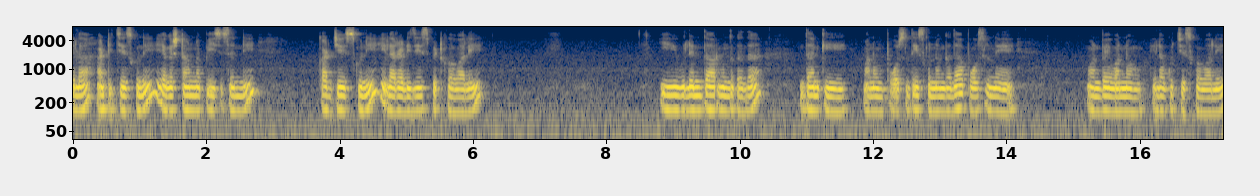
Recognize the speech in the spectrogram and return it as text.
ఇలా అంటించేసుకుని ఎగస్ట్రా ఉన్న పీసెస్ అన్నీ కట్ చేసుకుని ఇలా రెడీ చేసి పెట్టుకోవాలి. ఈ ఉల్లెన్ దారం ఉంది కదా దానికి మనం పూసలు తీసుకున్నాం కదా ఆ పూసల్ని వన్ బై వన్ ఇలా గుచ్చేసుకోవాలి.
